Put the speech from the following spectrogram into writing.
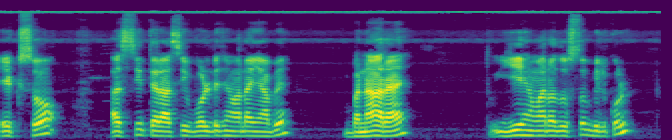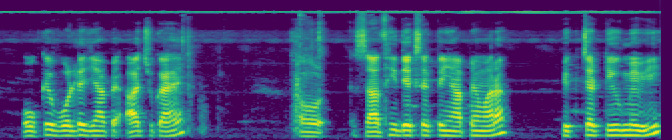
एक सौ अस्सी तिरासी वोल्टेज हमारा यहाँ पे बना रहा है। तो ये हमारा दोस्तों बिल्कुल ओके वोल्टेज यहाँ पे आ चुका है। और साथ ही देख सकते हैं यहाँ पे हमारा पिक्चर ट्यूब में भी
